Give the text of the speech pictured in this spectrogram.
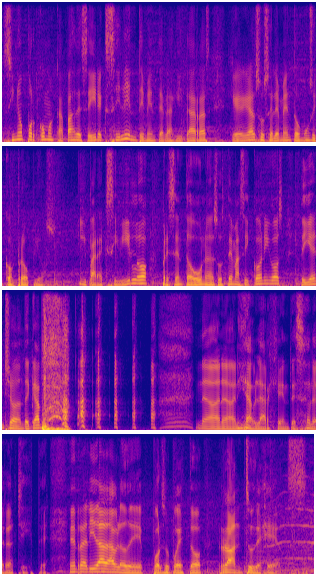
sino por cómo es capaz de seguir excelentemente a las guitarras y agregar sus elementos músicos propios. Y para exhibirlo, presento uno de sus temas icónicos, The Angel and the Gap. No, no, ni hablar, gente, solo era un chiste. En realidad hablo de, por supuesto, Run to the Hills.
